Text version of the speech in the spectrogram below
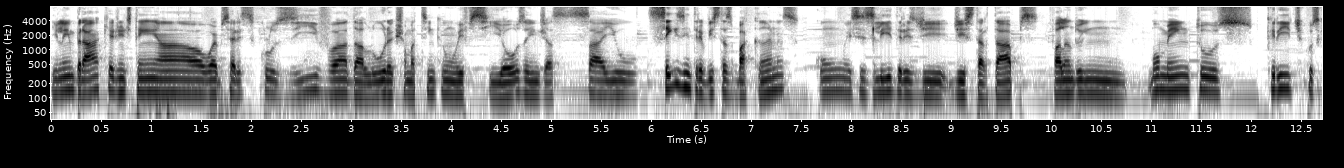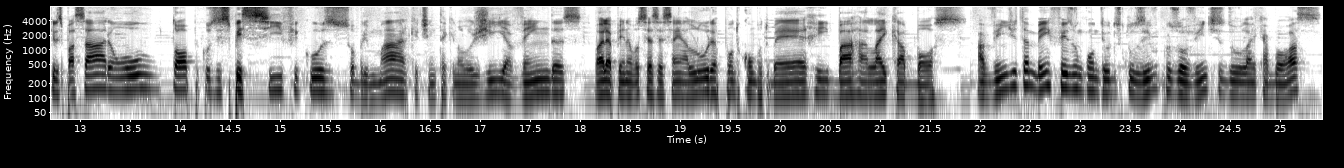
E lembrar que a gente tem a websérie exclusiva da Lura que chama Thinking with CEOs, a gente já saiu seis seis entrevistas bacanas com esses líderes de, de startups, falando em momentos críticos que eles passaram ou tópicos específicos sobre marketing, tecnologia, vendas. Vale a pena você acessar em alura.com.br barra Like a Boss. A Vind também fez um conteúdo exclusivo para os ouvintes do Like a Boss.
